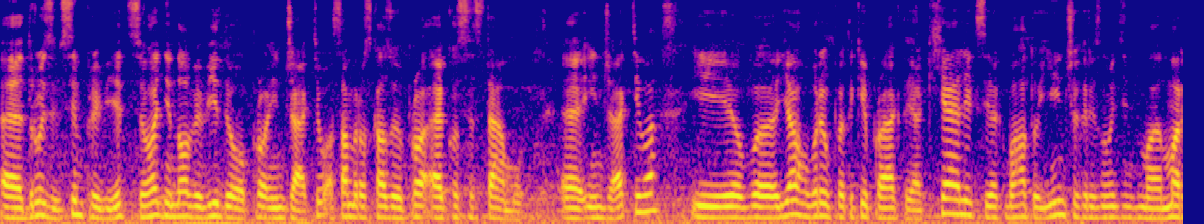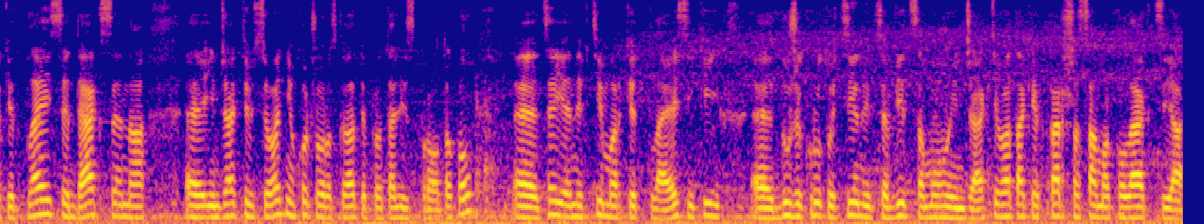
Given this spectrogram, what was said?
Е, Друзі, всім привіт! Сьогодні нове відео про Injective, а саме розказую про екосистему Injective. І в я говорив про такі проекти, як Helix, як багато інших різноманітні маркетплейси, DEX на е, Сьогодні хочу розказати про Talis Protocol. Е, Це є NFT Marketplace, який е, дуже круто ціниться від самого Injective, так як перша сама колекція,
